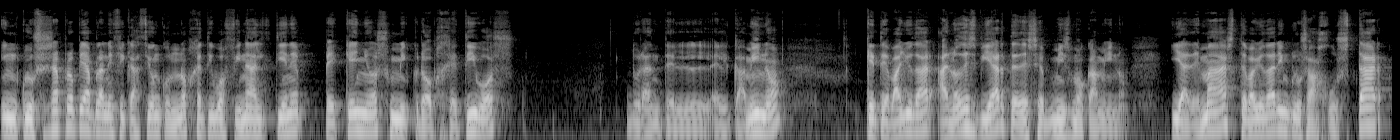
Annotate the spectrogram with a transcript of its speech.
Incluso esa propia planificación con un objetivo final tiene pequeños microobjetivos durante el, camino que te va a ayudar a no desviarte de ese mismo camino. Y además te va a ayudar incluso a ajustar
